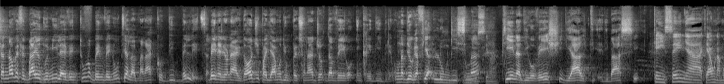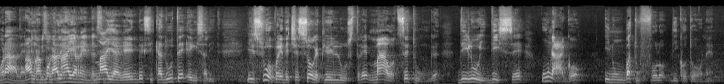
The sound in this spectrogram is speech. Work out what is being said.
19 febbraio 2021, benvenuti all'Almanacco di Bellezza. Bene Leonardo, oggi parliamo di un personaggio davvero incredibile, una biografia lunghissima, lunghissima. piena di rovesci, di alti e di bassi. Che insegna che ha una morale, ha una morale mai arrendersi. Mai arrendersi, cadute e risalite. Il suo predecessore più illustre, Mao Zedong, di lui disse un ago in un batuffolo di cotone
